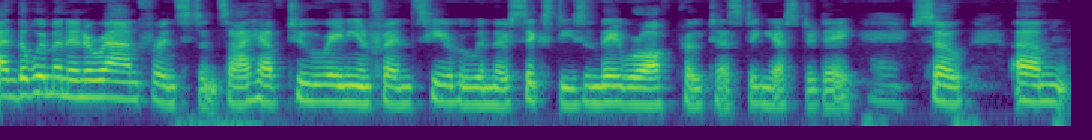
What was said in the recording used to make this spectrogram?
and the women in Iran for instance I have two Iranian friends here who are in their 60s and they were off protesting yesterday okay. so um,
